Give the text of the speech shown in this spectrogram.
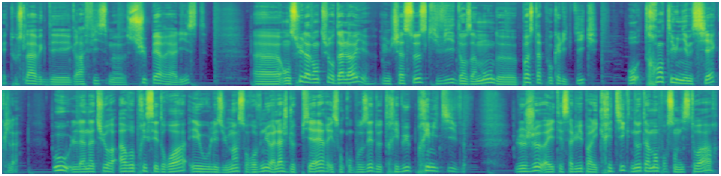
et tout cela avec des graphismes super réalistes. Euh, on suit l'aventure d'Aloy, une chasseuse qui vit dans un monde euh, post-apocalyptique au 31e siècle, où la nature a repris ses droits et où les humains sont revenus à l'âge de pierre et sont composés de tribus primitives. Le jeu a été salué par les critiques, notamment pour son histoire.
